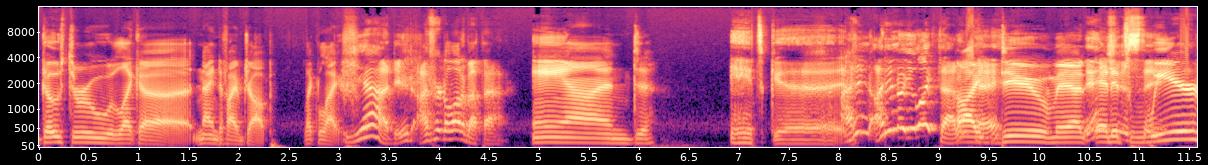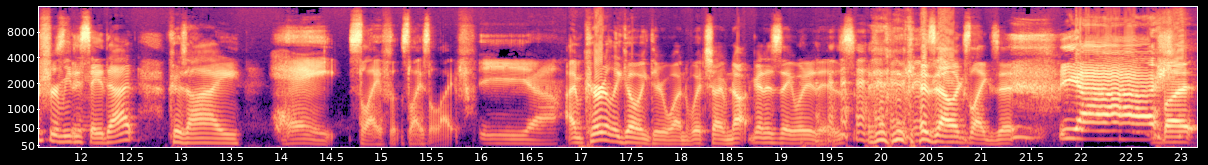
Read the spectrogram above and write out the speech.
goes through like a nine to five job, like life, yeah, dude. I've heard a lot about that. and it's good. I didn't. I didn't know you liked that. I do, man, and it's weird for me to say that because I hate slice slice of life. Yeah. I'm currently going through one, which I'm not gonna say what it is because Alex likes it. Yeah. But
